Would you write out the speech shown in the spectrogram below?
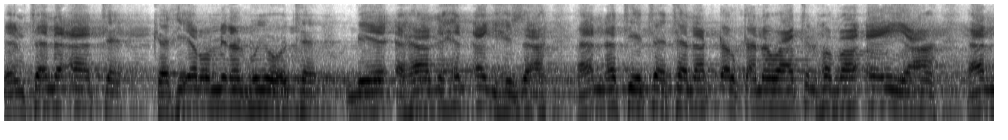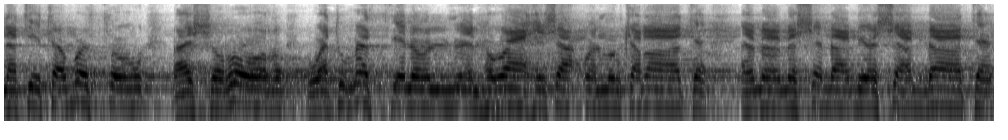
امتلأت كثير من البيوت بهذه الأجهزة التي تتلقى القنوات الفضائية التي تبث الشرور وتمثل الفواحش والمنكرات أمام الشباب والشابات.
